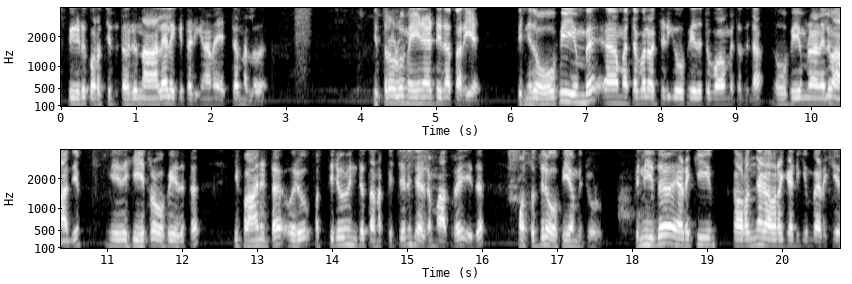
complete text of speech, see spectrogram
സ്പീഡ് കുറച്ചിട്ടിട്ട് ഒരു നാലേലൊക്കെ ഇട്ട് അടിക്കാനാണ് ഏറ്റവും നല്ലത്. ഇത്രേ ഉള്ളൂ മെയിൻ ആയിട്ട് ഇതിനകത്ത് അറിയാൻ. പിന്നെ ഇത് ഓഫ് ചെയ്യുമ്പോൾ മറ്റേ പോലെ ഒറ്റയടിക്ക് ഓഫ് ചെയ്തിട്ട് പോകാൻ പറ്റത്തില്ല. ഓഫ് ചെയ്യുമ്പോഴാണേലും ആദ്യം ഇത് ഹീറ്റർ ഓഫ് ചെയ്തിട്ട് ഈ ഫാനിട്ട് ഒരു പത്തിരുപത് മിനിറ്റ് തണുപ്പിച്ചതിന് ശേഷം മാത്രമേ ഇത് മൊത്തത്തിൽ ഓഫ് ചെയ്യാൻ പറ്റുള്ളൂ. പിന്നെ ഇത് ഇടയ്ക്ക് കുറഞ്ഞ കവറൊക്കെ അടിക്കുമ്പോൾ ഇടയ്ക്ക്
